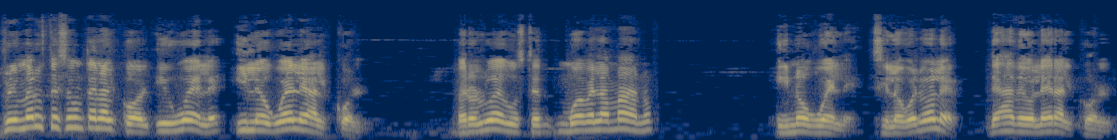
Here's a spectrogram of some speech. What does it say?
Primero usted se unta el alcohol y huele, y le huele alcohol. Pero luego usted mueve la mano y no huele. Si lo vuelve a oler, deja de oler alcohol.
